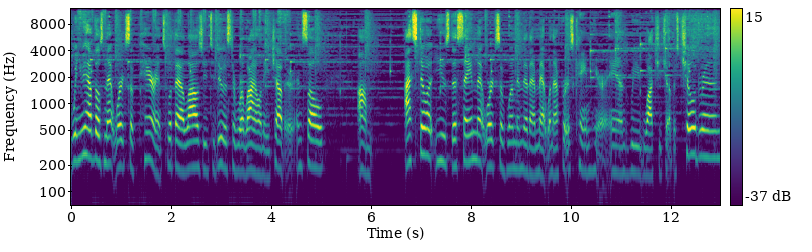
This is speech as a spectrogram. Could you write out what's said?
When you have those networks of parents, what that allows you to do is to rely on each other. And so um, I still use the same networks of women that I met when I first came here and we watch each other's children.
